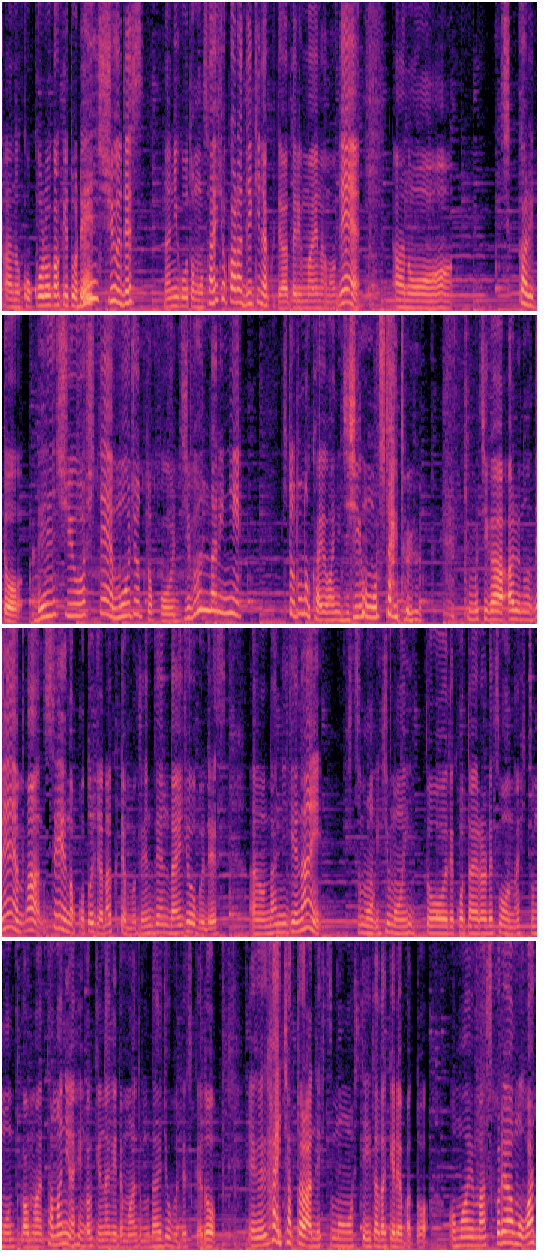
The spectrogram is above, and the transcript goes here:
あの心がけと練習です何事も最初からできなくて当たり前なのであのー、しっかりと練習をしてもうちょっとこう自分なりに人との会話に自信を持ちたいという 気持ちがあるのでまあ性のことじゃなくても全然大丈夫です。あの何気ない質問一問一答で答えられそうな質問とか、まあ、たまには変化球投げてもらっても大丈夫ですけど、えー、はいチャット欄で質問をしていただければと思います。これはもうわっ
